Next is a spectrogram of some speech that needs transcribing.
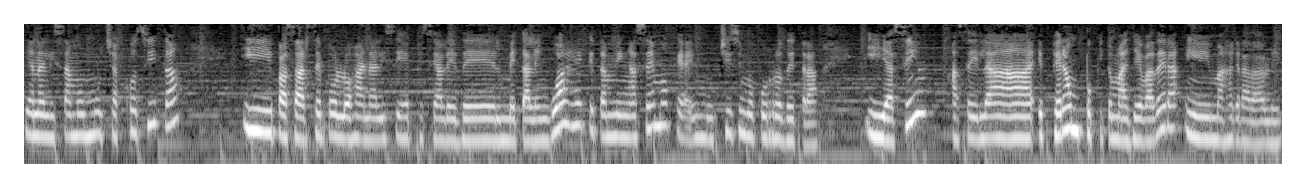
y analizamos muchas cositas, y pasarse por los análisis especiales del metalenguaje que también hacemos, que hay muchísimo curro detrás. Y así hacéis la espera un poquito más llevadera y más agradable.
